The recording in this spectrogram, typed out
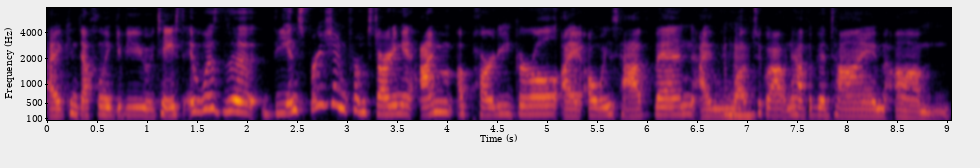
I can definitely give you a taste. It was the the inspiration from starting it. I'm a party girl. I always have been. I love to go out and have a good time. Um,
